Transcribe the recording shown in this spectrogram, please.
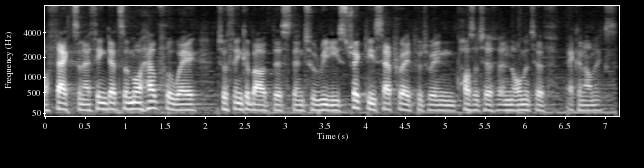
of facts. And I think that's a more helpful way to think about this than to really strictly separate between positive and normative economics.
